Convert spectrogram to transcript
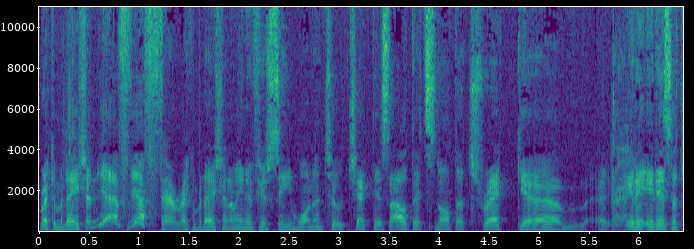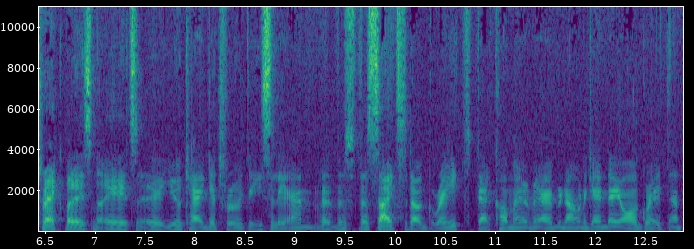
recommendation, yeah, yeah, fair recommendation. I mean, if you've seen one and two, check this out. It's not a trek. Um, it, it is a trek, but it's not. It's uh, you can get through it easily, and the, the, the sites that are great that come every, every now and again, they are great. And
